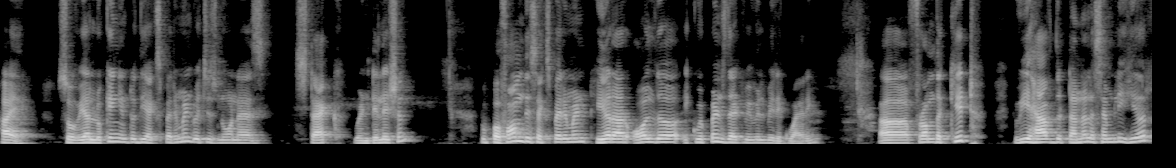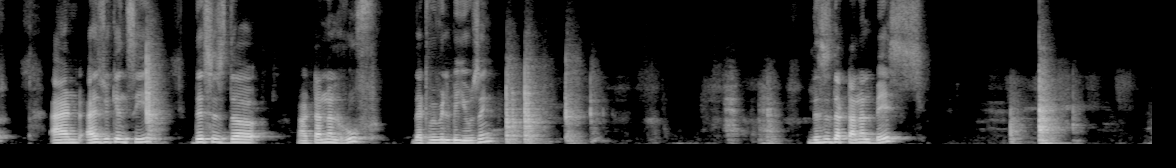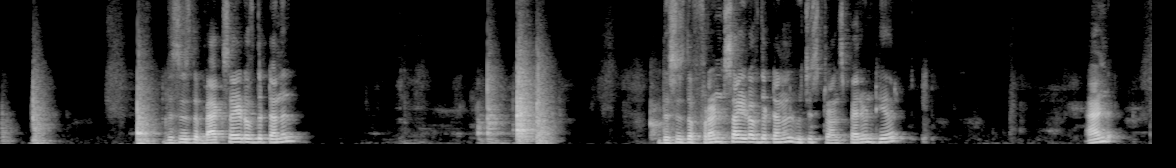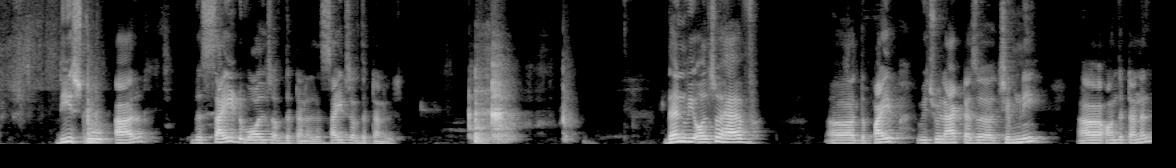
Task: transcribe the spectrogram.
Hi, so we are looking into the experiment which is known as stack ventilation. To perform this experiment, here are all the equipments that we will be requiring. Uh, from the kit, we have the tunnel assembly here and as you can see, this is the uh, tunnel roof that we will be using. This is the tunnel base This is the back side of the tunnel. This is the front side of the tunnel which is transparent here. And these two are the side walls of the tunnel, the sides of the tunnel. Then we also have uh, the pipe which will act as a chimney uh, on the tunnel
